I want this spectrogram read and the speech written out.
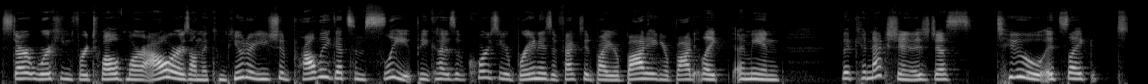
start working for 12 more hours on the computer, you should probably get some sleep because, of course, your brain is affected by your body and your body. Like, I mean, the connection is just two it's like t-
